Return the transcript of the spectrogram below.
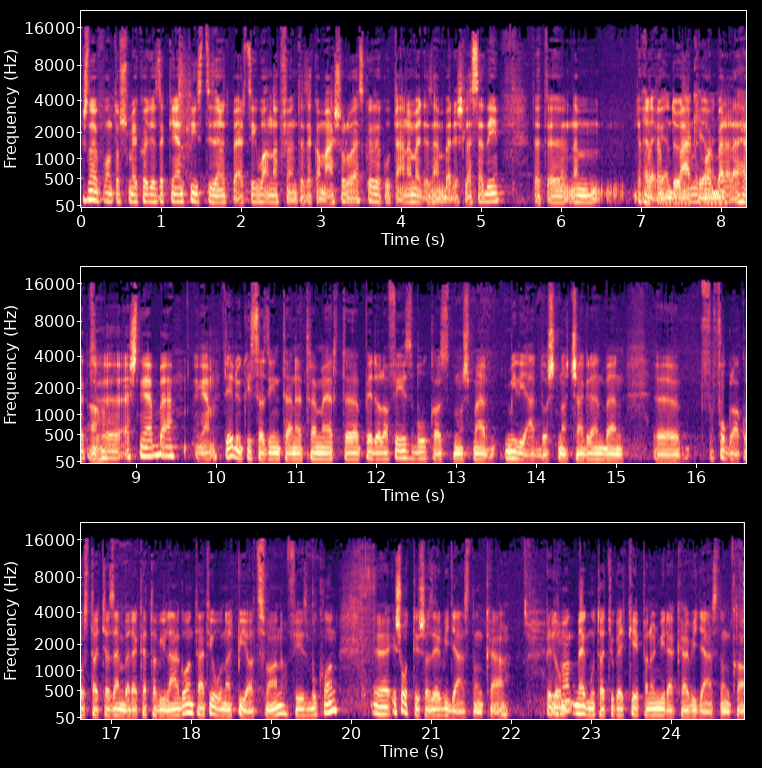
És nagyon fontos még, hogy ezek ilyen 10-15 percig vannak fönt ezek a másolóeszközök, utána megy az ember és leszedi, tehát nem gyakorlatilag bármikor bele lehet Aha. esni ebbe. Igen. Térjünk vissza az internetre, mert például a Facebook az most már milliárdos nagyságrendben foglalkoztatja az embereket a világon, tehát jó nagy piac van a Facebookon, és ott is azért vigyáznunk kell. Például megmutatjuk egy képen, hogy mire kell vigyáznunk a,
